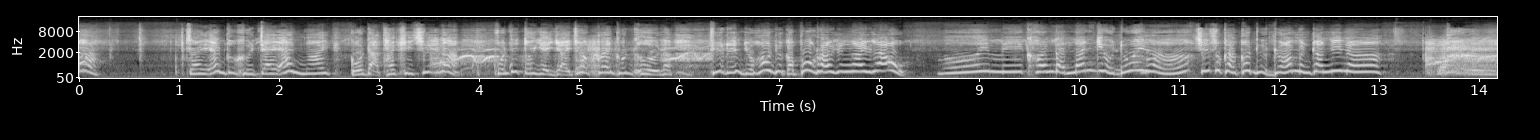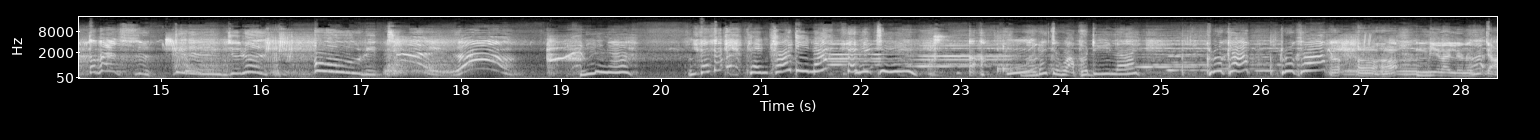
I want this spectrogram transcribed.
อะ ใจ แอนก็คือใจแอนไง โกดะทาเคชิน่ะ คนที่ตัวใหญ่ๆชอบแกล้งคนอื่นน่ะ ที่เรียนอยู่ห้องเดียวกับพวกเรายังไงเล่า โอ้ยมีคนแบบนั้นอยู่ด้วยเหรอ ชิสุกะก็เดือดร้อนเหมือนกันนี่นะนี่ไงเพลงเขาดีนะไม่จริงเอ่อมาได้จังหวะพอดีเลย ครูครับ ครูครับเออเออฮะมีอะไรเลยนะจ๊ะ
